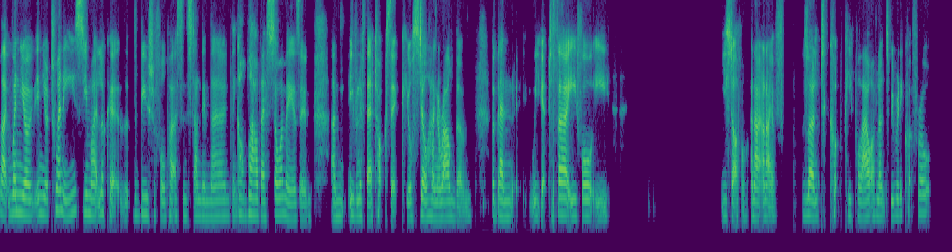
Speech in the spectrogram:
Like when you're in your 20s you might look at the beautiful person standing there and think oh wow they're so amazing. And even if they're toxic you'll still hang around them. But then when you get to 30 40 you start and I and I've learned to cut people out. I've learned to be really cutthroat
